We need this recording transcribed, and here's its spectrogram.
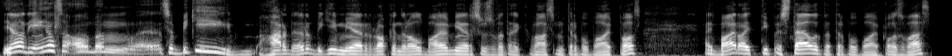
Ja, die Engelse album uh, is 'n bietjie harder, bietjie meer rock and roll, baie meer soos wat ek was met Triple Bypass. Hy het baie daai tipe styl ook wat Triple Bypass was.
